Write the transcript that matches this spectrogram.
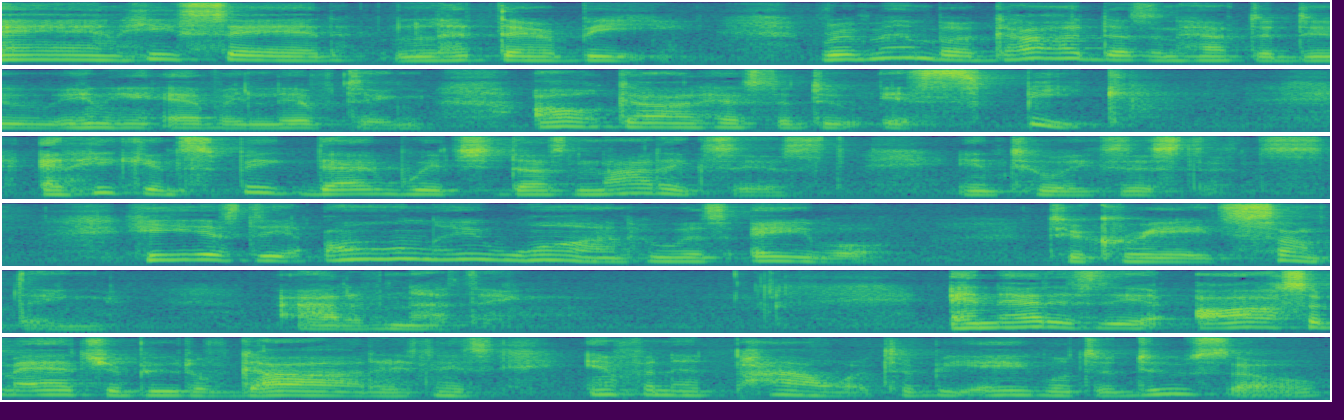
And he said, Let there be. Remember, God doesn't have to do any heavy lifting. All God has to do is speak. And he can speak that which does not exist into existence. He is the only one who is able to create something out of nothing. And that is the awesome attribute of God and His infinite power to be able to do so.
